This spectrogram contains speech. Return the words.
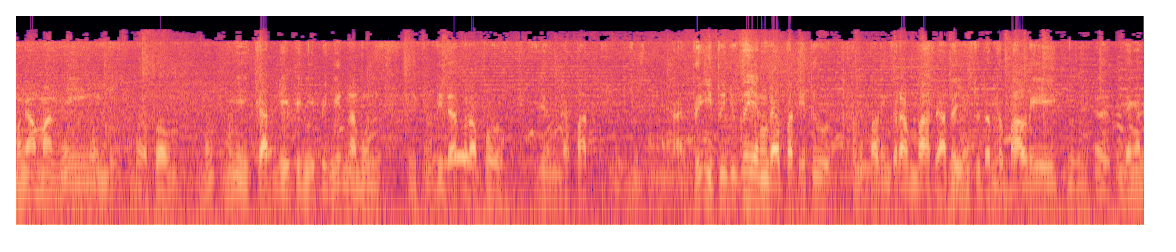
mengamani untuk mengikat di pinggir-pinggir namun itu tidak berapa yang dapat. Nah, itu, itu juga yang dapat itu paling-paling kerambah ada yang sudah terbalik eh, dengan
